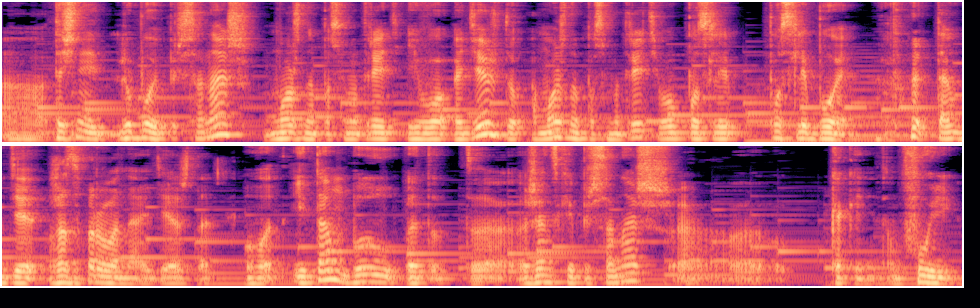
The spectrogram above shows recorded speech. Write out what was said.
а, точнее, любой персонаж, можно посмотреть его одежду, а можно посмотреть его после, после боя, там, где разорвана одежда. Вот. И там был этот э, женский персонаж, э, как они там, Фури.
